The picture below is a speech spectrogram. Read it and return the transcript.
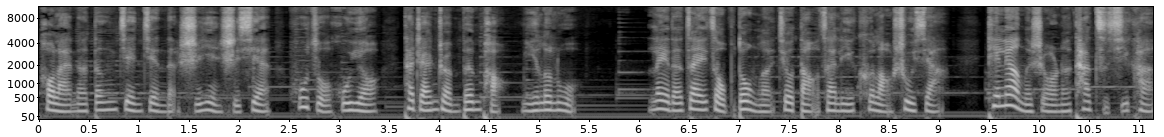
后来呢，灯渐渐的时隐时现，忽左忽右，他辗转奔跑，迷了路，累得再也走不动了，就倒在了一棵老树下。天亮的时候呢，他仔细看，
